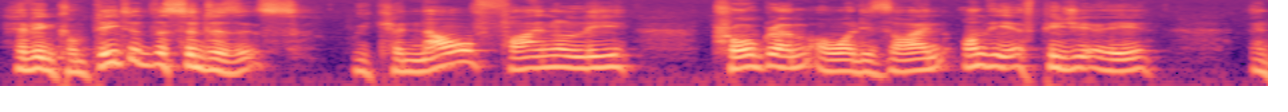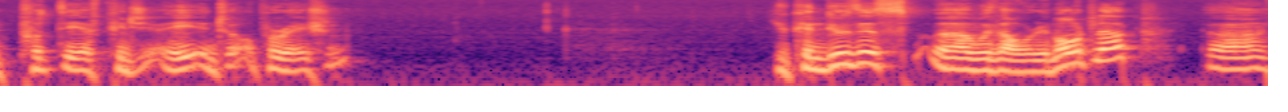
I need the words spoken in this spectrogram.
Having completed the synthesis, we can now finally program our design on the FPGA and put the FPGA into operation. You can do this uh, with our remote lab. Uh,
